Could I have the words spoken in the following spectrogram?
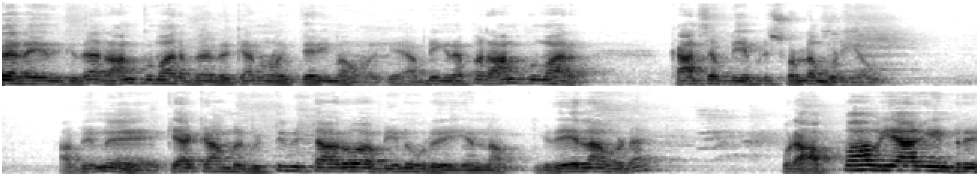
வேலை இருக்குதா? ராம்குமார் வேலை இருக்கான்னு உனக்கு தெரியுமா உனக்கு? அப்படிங்கிறப்ப ராம்குமார் கான்செப்ட் எப்படி சொல்ல முடியும்? அப்படின்னு கேட்காம விட்டு விட்டாரோ அப்படின்னு ஒரு எண்ணம். இதையெல்லாம் விட ஒரு அப்பாவியாக இன்று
